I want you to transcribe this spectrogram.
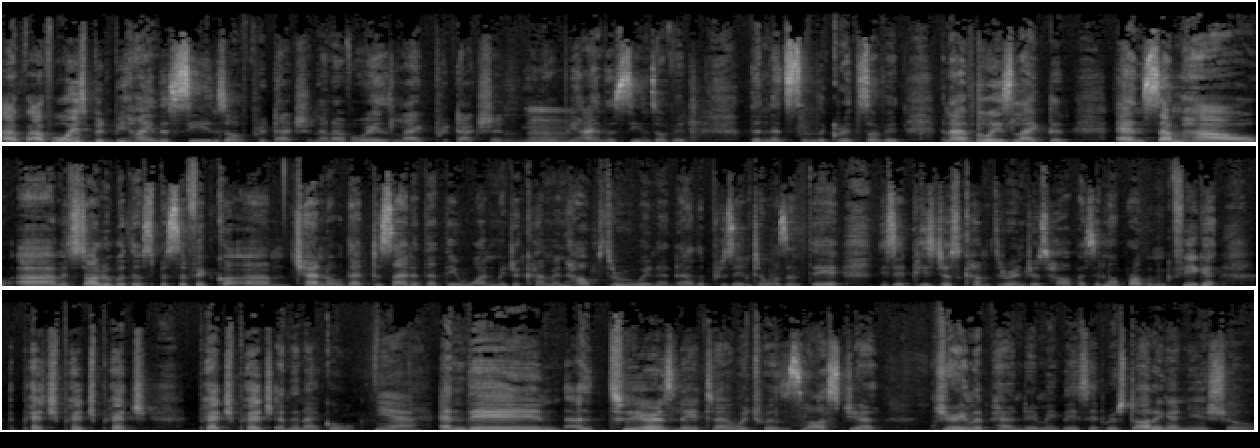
I've, I've always been behind the scenes of production, and I've always liked production. You know, behind the scenes of it, the nits and the grits of it, and I've always liked it. And somehow, um, it started with a specific um, channel that decided that they want me to come and help through when another presenter wasn't there. They said, "Please just come through and just help." I said, "No problem." Figure, pitch, pitch, pitch, pitch, pitch, and then I go. yeah And then uh, two years later, which was last year, during the pandemic, they said, We're starting a new show.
